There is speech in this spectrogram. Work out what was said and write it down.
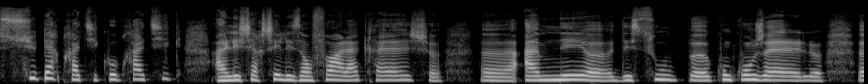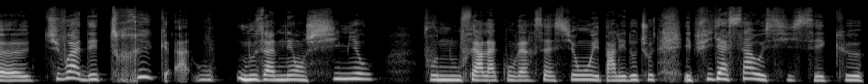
super pratico-pratique. Aller chercher les enfants à la crèche, euh, amener euh, des soupes euh, qu'on congèle, tu vois, des trucs, nous amener en chimio pour nous faire la conversation et parler d'autres choses. Et puis il y a ça aussi, c'est que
